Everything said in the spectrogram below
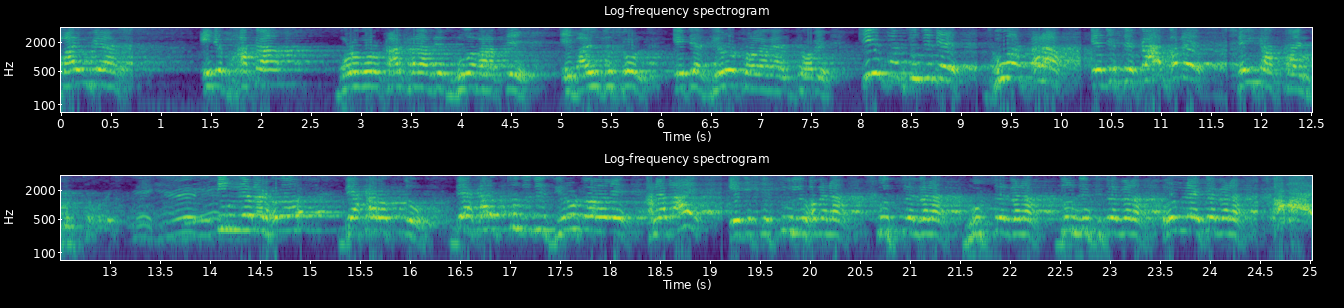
বায়োগ্যাস, এই যে ভাটা বড় বড় কারখানাতে ধোঁয়া বাড়াচ্ছে, এই বায়ু দূষণ, এটা জিরো টলারেন্স হবে। কি পদ্ধতিতে ধোঁয়া ছাড়া এদেশে কাজ হবে, সেই কাজ কায়েম করতে হবে। তিন নম্বর হলো বেকারত্ব। বেকারত্ব যদি জিরো টলারে আনা যায়, এদেশে চুরি হবে না, সুদ চলবে না, ঘুষ চলবে না, দুর্নীতি চলবে না, অন্যায় চলবে না, সবাই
